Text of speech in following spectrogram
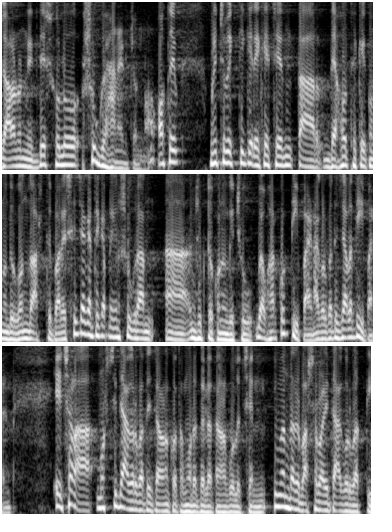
জ্বালানোর নির্দেশ হলো সুগ্রহণের জন্য। অতএব মৃত ব্যক্তিকে রেখেছেন, তার দেহ থেকে কোনো দুর্গন্ধ আসতে পারে, সেই জায়গা থেকে আপনি সুগ্রাম যুক্ত কোনো কিছু ব্যবহার করতেই পারেন, আগরবাতি জ্বালাতেই পারেন। এছাড়া মসজিদে আগরবাতি জ্বালানোর কথা মোরাদুল্লাহ তারা বলেছেন, ইমানদারের বাসা বাড়িতে আগরবাতি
